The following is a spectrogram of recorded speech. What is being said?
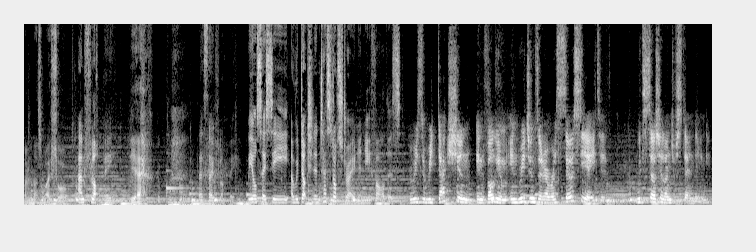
I mean, that's what I thought. And floppy. Yeah. They're so floppy. We also see a reduction in testosterone in new fathers. There is a reduction in volume in regions that are associated with social understanding.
